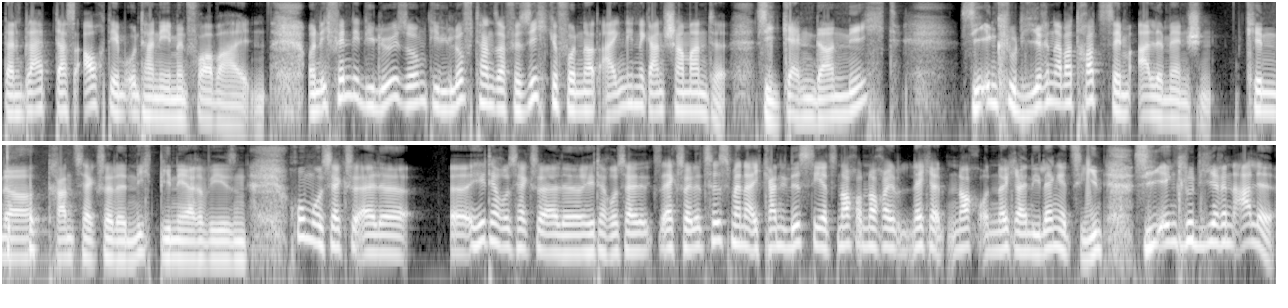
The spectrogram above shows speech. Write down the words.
dann bleibt das auch dem Unternehmen vorbehalten. Und ich finde die Lösung, die die Lufthansa für sich gefunden hat, eigentlich eine ganz charmante. Sie gendern nicht, sie inkludieren aber trotzdem alle Menschen. Kinder, Transsexuelle, nicht-binäre Wesen, Homosexuelle, äh, heterosexuelle, heterosexuelle Cis-Männer, ich kann die Liste jetzt noch und noch, noch und nöcher in die Länge ziehen. Sie inkludieren alle.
